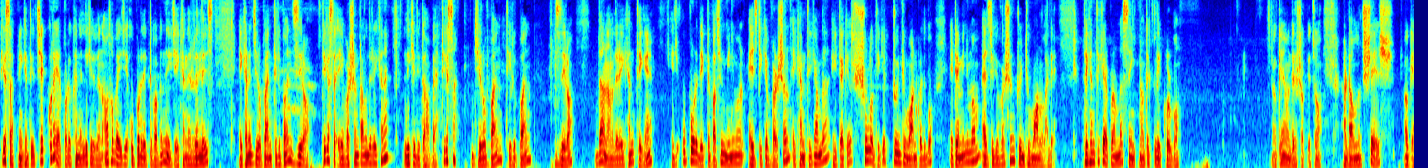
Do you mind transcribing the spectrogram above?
ঠিক আছে, আপনি এখান থেকে চেক করে এরপর ওখানে লিখে দেবেন। অথবা এই যে উপরে দেখতে পাবেন, এই যে এখানে রিলিজ এখানে zero point three point zero ঠিক আছে, এই ভার্সনটা আমাদের এখানে লিখে দিতে হবে। ঠিক আছে zero point three point zero then আমাদের এখান থেকে এই যে উপরে দেখতে পাচ্ছেন মিনিমাম এইচডিকে ভার্সন এখান থেকে আমরা এইটাকে ষোলো থেকে টোয়েন্টি ওয়ান করে দেবো। এটা minimum SDK version twenty one লাগে। তো এখান থেকে এরপর আমরা সিঙ্ক নাওতে ক্লিক করব। ওকে আমাদের সব কিছু ডাউনলোড শেষ। ওকে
